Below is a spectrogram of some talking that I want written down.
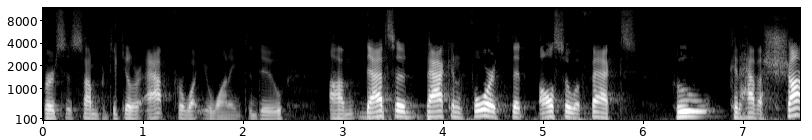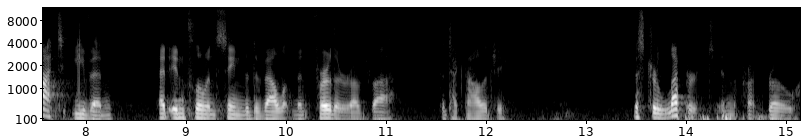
versus some particular app for what you're wanting to do? Um, that's a back and forth that also affects who could have a shot even at influencing the development further of uh, the technology. Mr. Leppert in the front row.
